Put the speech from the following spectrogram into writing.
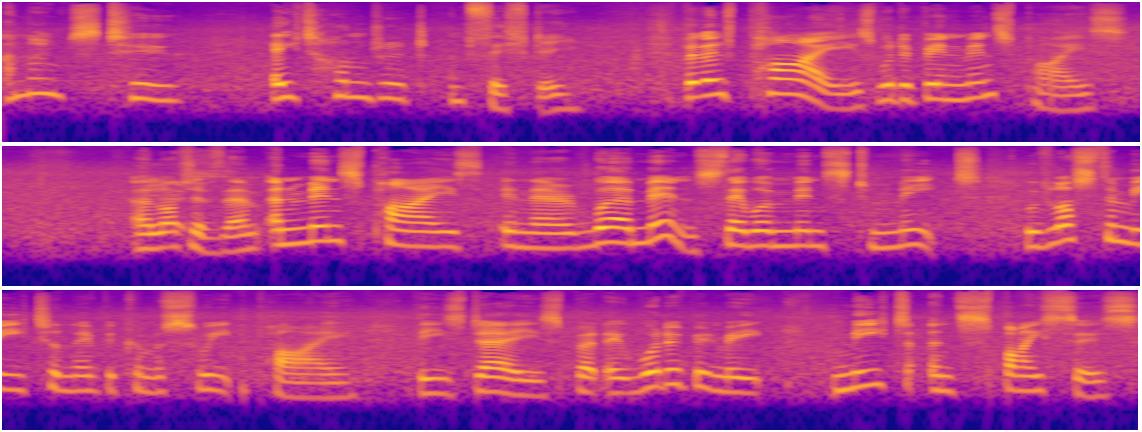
amounts to 850. But those pies would have been mince pies, a lot Yes. of them, and mince pies in there were minced. They were minced meat. We've lost the meat and they've become a sweet pie these days, but it would have been meat, meat and spices.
